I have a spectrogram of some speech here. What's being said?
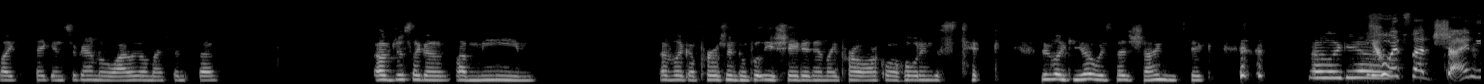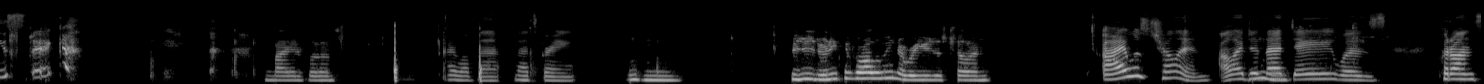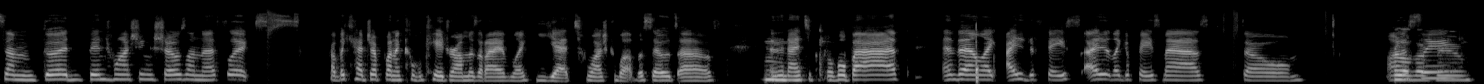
like fake Instagram a while ago, my Finsta, of just like a, a meme of like a person completely shaded in like pearl aqua holding the stick. They're like, "Yo, it's that shiny stick." I'm like, "Yeah." Yo, it's that shiny stick. my influence. I love that. That's great. hmm Did you do anything for Halloween, or were you just chilling? I was chilling. All I did that day was put on some good binge watching shows on Netflix. Probably catch up on a couple K dramas that I have like yet to watch a couple episodes of. And then I took a bubble bath. And then like I did a face, I did like a face mask. So I love that honestly,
